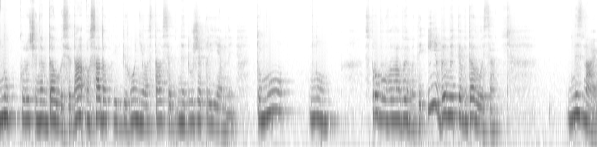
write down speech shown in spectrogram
ну, коротше, не вдалося. Да? Осадок від бігонії остався не дуже приємний. Тому ну, спробувала вимити. І вимити вдалося. Не знаю,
